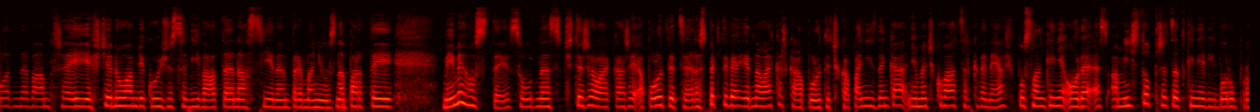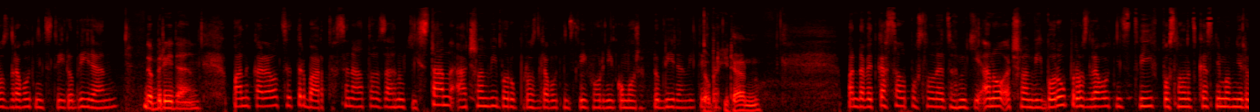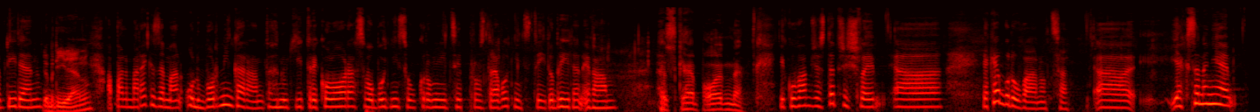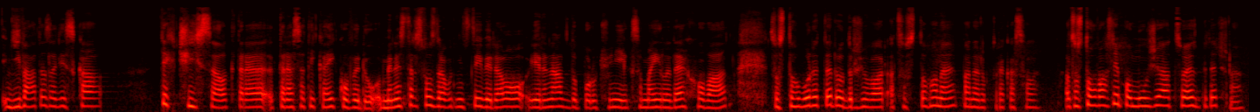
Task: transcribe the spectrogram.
Poledne vám přeji. Ještě jednou vám děkuji, že se díváte na CNN Prima News na partii. Mými hosty jsou dnes čtyři lékaři a politici, respektive jedna lékařská a politička, paní Zdenka Němečková Cerkviniaš, poslankyně ODS a místo předsedkyně výboru pro zdravotnictví. Dobrý den. Dobrý den. Pan Karel Citrbart, senátor zahnutí stan a člen výboru pro zdravotnictví v Horní komoře. Dobrý den, vítejte. Dobrý den. Pan David Kasal, poslanec Hnutí Ano a člen výboru pro zdravotnictví v poslanecké sněmovně. Dobrý den. Dobrý den. A pan Marek Zeman, odborný garant Hnutí Trikolora, svobodní soukromníci pro zdravotnictví. Dobrý den i vám. Hezké poledne. Děkuji vám, že jste přišli. Uh, jaké budou Vánoce? Uh, jak se na ně díváte z hlediska těch čísel, které, které se týkají covidu. Ministerstvo zdravotnictví vydalo 11 doporučení, jak se mají lidé chovat. Co z toho budete dodržovat a co z toho ne, pane doktore Kasale? A co z toho vlastně pomůže a co je zbytečné?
